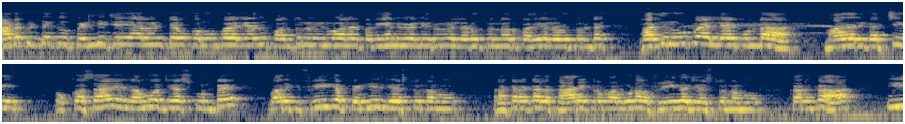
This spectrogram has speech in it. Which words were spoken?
ఆడబిడ్డకు పెళ్ళి చేయాలంటే ఒక రూపాయి లేదు పంతులు విలువాలి పదిహేను వేలు ఇరవై వేలు అడుగుతున్నారు పదివేలు అడుగుతుంటే పది రూపాయలు లేకుండా మా దగ్గరికి వచ్చి ఒక్కసారి నమోదు చేసుకుంటే వారికి ఫ్రీగా పెళ్ళిళ్ళు చేస్తున్నాము. రకరకాల కార్యక్రమాలు కూడా ఫ్రీగా చేస్తున్నాము. కనుక ఈ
